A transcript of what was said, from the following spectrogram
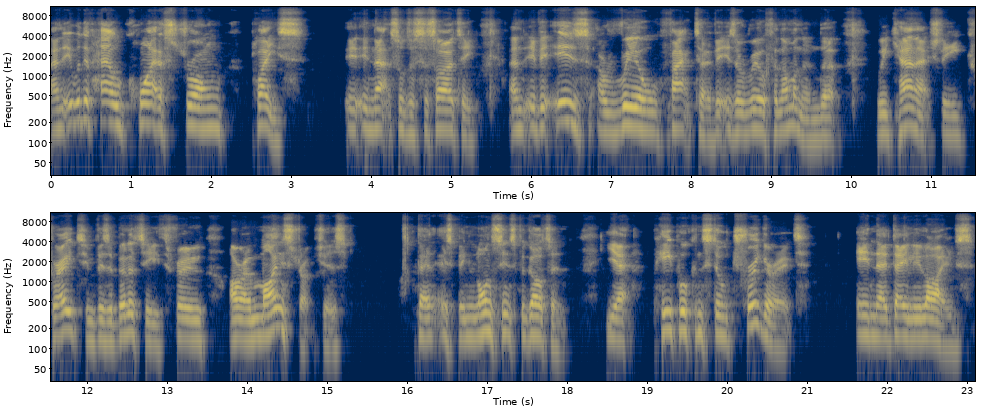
And it would have held quite a strong place in, in that sort of society. And if it is a real factor, if it is a real phenomenon that we can actually create invisibility through our own mind structures, then it's been long since forgotten. Yet people can still trigger it in their daily lives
